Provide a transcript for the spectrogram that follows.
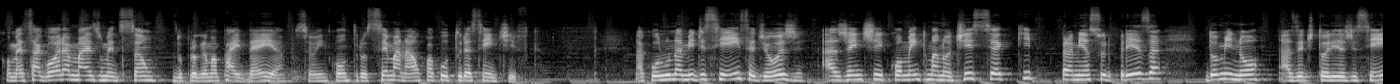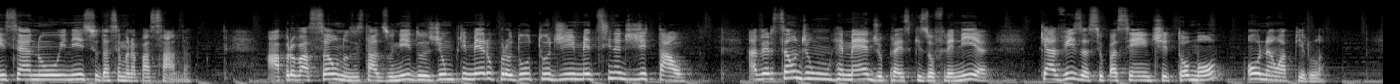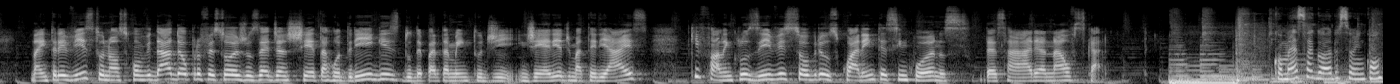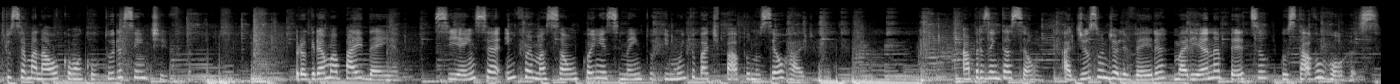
Começa agora mais uma edição do programa Paideia, seu encontro semanal com a cultura científica. Na coluna Mídia Ciência de hoje, a gente comenta uma notícia que, para minha surpresa, dominou as editorias de ciência no início da semana passada. A aprovação nos Estados Unidos de um primeiro produto de medicina digital, a versão de um remédio para esquizofrenia que avisa se o paciente tomou ou não a pílula. Na entrevista, o nosso convidado é o professor José de Anchieta Rodrigues, do Departamento de Engenharia de Materiais, que fala inclusive sobre os 45 anos dessa área na UFSCar. Começa agora o seu encontro semanal com a cultura científica. Programa Pai Ideia. Ciência, informação, conhecimento e muito bate-papo no seu rádio. Apresentação: Adilson de Oliveira, Mariana Pezzo, Gustavo Rojas.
